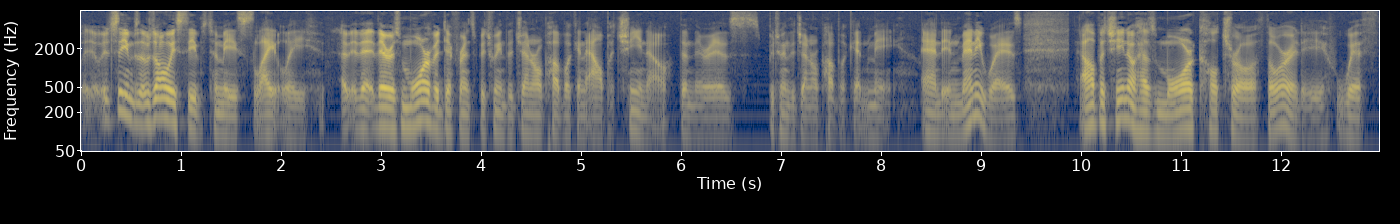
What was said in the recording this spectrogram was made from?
it seems it always seems to me slightly there is more of a difference between the general public and Al Pacino than there is between the general public and me. And in many ways, Al Pacino has more cultural authority with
